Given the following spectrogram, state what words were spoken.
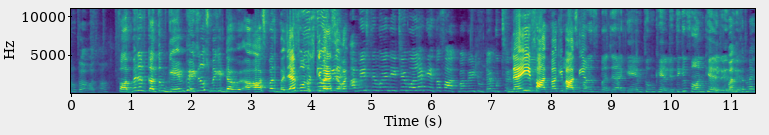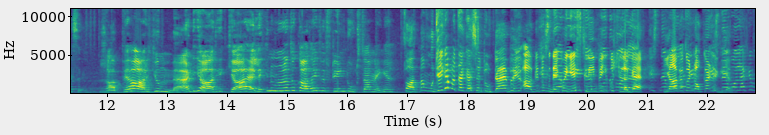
टूटा हुआ था फातिमा जब कल तुम गेम खेली थी ना उसमें कि आसपास बजा है फ़ोन उसकी वजह से हुआ। अभी इसने मुझे नीचे बोला कि तो फातिमा का ही टूटा है मुझसे नहीं फातिमा की बात नहीं बस बजा गेम तुम खेल रही थी कि फ़ोन खेल रहे बंद करना एक second Rabia are you mad यार ये क्या है? लेकिन उन्होंने तो कहा था ये 15 टूटता नहीं है। फातिमा मुझे क्या पता कैसे टूटा है भाई? आगे तुम देखो ये स्क्रीन पे ये कुछ लगा है। यहाँ पे कोई नौकर लगी है। बोला कि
